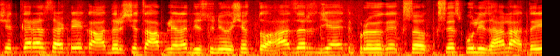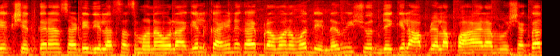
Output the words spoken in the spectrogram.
शेतकऱ्यांसाठी एक आदर्शच आपल्याला दिसून येऊ शकतो. हा जर जे आहे ते प्रयोग एक सक्सेसफुली झाला तर एक शेतकऱ्यांसाठी दिलासाच म्हणावं लागेल. काही ना काही प्रमाणामध्ये नवीन शोध देखील आपल्याला पाहायला मिळू शकतात.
